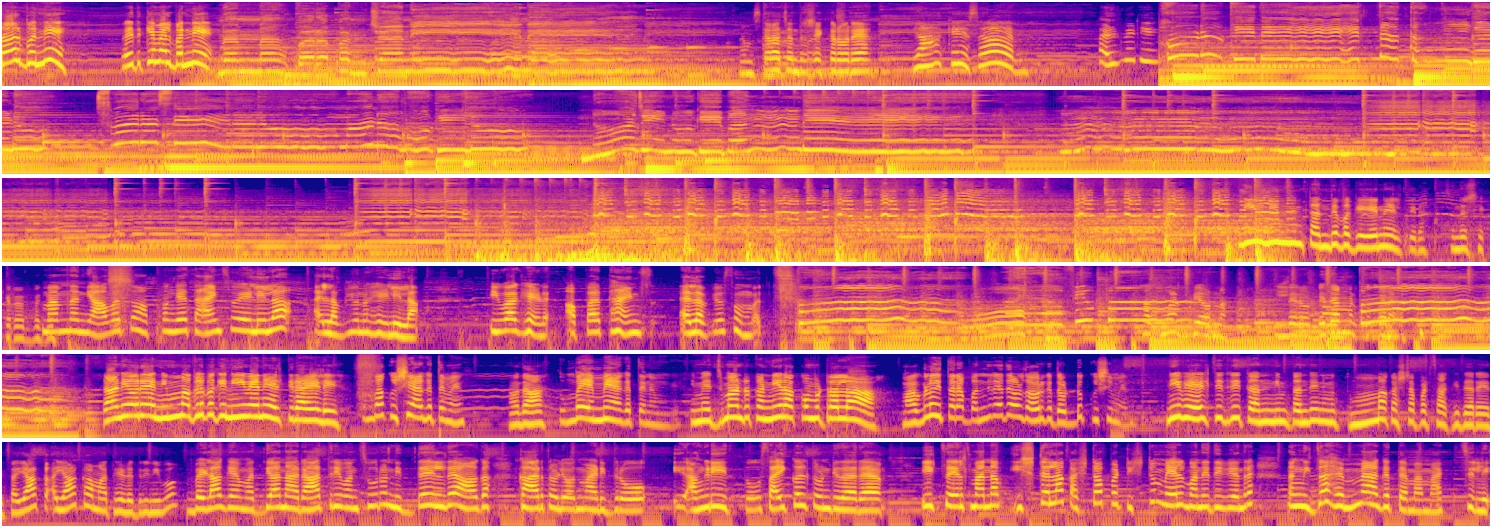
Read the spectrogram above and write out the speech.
Sir ಬನ್ನಿ. ವೇದಿಕೆ ಮೇಲೆ ಬನ್ನಿ. ನನ್ನ ಪರಪಂಚ ನೀನೇ. ನಮಸ್ಕಾರ ಚಂದ್ರಶೇಖರ್ ಅವರೇ. ಯಾಕೆ ಸರ್? ಅಳ್ಬೇಡಿ ನೀವು ನಿಮ್ ನಿಮ್ ತಂದೆ ಬಗ್ಗೆ ಏನು ಹೇಳ್ತೀರಾ ಚಂದ್ರಶೇಖರ್ ಅವ್ರ ಬಗ್ಗೆ? ಮ್ಯಾಮ್ ನಾನು ಯಾವತ್ತೂ ಅಪ್ಪಂಗೆ ಥ್ಯಾಂಕ್ಸು ಹೇಳಿಲ್ಲ ಐ ಲವ್ ಯುನು ಹೇಳಿಲ್ಲ. ಇವಾಗ ಹೇಳಿ ಅಪ್ಪ thanks I love you so much hug ಮಾಡ್ಬಿಡಿ ಅವ್ರನ್ನ ಇಲ್ದಿರೋರು ಬೇಜಾರ್ ಮಾಡ್ಕೊತಾರೆ ರಾಣಿ ಅವರೇ ನಿಮ್ಮ ಮಗಳ ಬಗ್ಗೆ ನೀವೇನು ಹೇಳ್ತೀರಾ ಹೇಳಿ? ತುಂಬಾ ಖುಷಿ ಆಗುತ್ತೆ ಮ್ಯಾಮ್ ಹೌದಾ? ತುಂಬಾ ಹೆಮ್ಮೆ ಆಗುತ್ತೆ ನಮ್ಗೆ. ನಿಮ್ಮ ಯಜಮಾನ್ರು ಕಣ್ಣೀರ್ ಹಾಕೊಂಡ್ಬಿಟ್ರಲ್ಲ? ಮಗಳು ಈ ತರ ಬಂದಿರೋದೇ ಅವಳ್ದು ಅವ್ರಿಗೆ ದೊಡ್ಡ ಖುಷಿ ಮ್ಯಾಮ್ ನೀವ್ ಹೇಳ್ತಿದ್ರಿ ತನ್, ನಿಮ್ ತಂದೆ ನಿಮಗೆ ತುಂಬಾ ಕಷ್ಟಪಟ್ಟು ಸಾಕಿದ್ದಾರೆ ಅಂತ. ಯಾಕ ಯಾಕ ಮಾತು ಹೇಳಿದ್ರಿ ನೀವು? ಬೆಳಗ್ಗೆ, ಮಧ್ಯಾಹ್ನ, ರಾತ್ರಿ ಒಂಚೂರು ನಿದ್ದೆ ಇಲ್ಲದೆ ಆಗ ಕಾರ್ ತೊಳೆಯೋದು ಮಾಡಿದ್ರು. ಈ ಅಂಗಡಿ ಇತ್ತು, ಸೈಕಲ್ ತುಂಡಿದ್ದಾರೆ ಈಗ ಸೇಲ್ಸ್ ಮ್ಯಾನ್ ನಾವು ಇಷ್ಟೆಲ್ಲ ಕಷ್ಟಪಟ್ಟು ಇಷ್ಟು ಮೇಲ್ ಬಂದಿದ್ದೀವಿ ಅಂದರೆ ನಂಗೆ ನಿಜ ಹೆಮ್ಮೆ ಆಗುತ್ತೆ ಮ್ಯಾಮ್ ಆ್ಯಕ್ಚುಲಿ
